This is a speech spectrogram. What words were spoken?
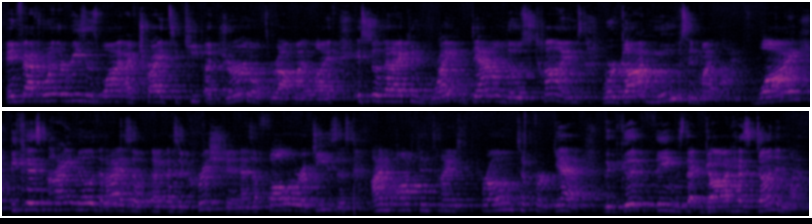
In fact, one of the reasons why I've tried to keep a journal throughout my life is so that I can write down those times where God moves in my life. Why? Because I know that I, as a, as a Christian, as a follower of Jesus, I'm oftentimes prone to forget the good things that God has done in my life.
